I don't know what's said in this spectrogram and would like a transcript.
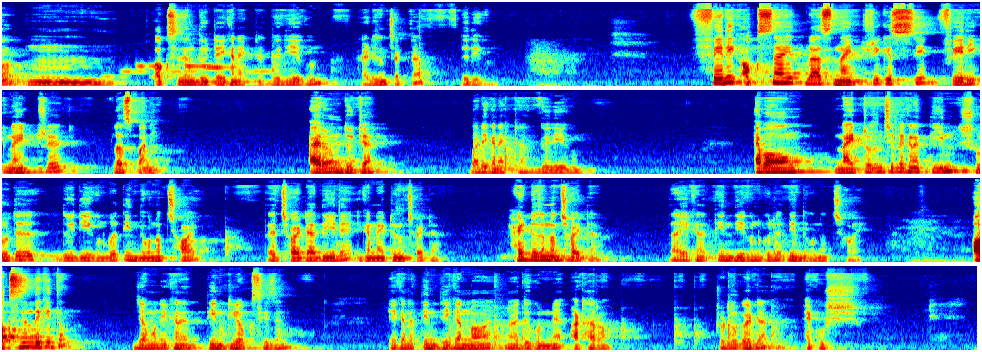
অক্সিজেন দুইটা এখানে একটা, দুই দিয়ে গুণ হাইড্রোজেন চারটা, দুই দিয়ে গুণ। Ferric oxide plus nitric acid ferric nitrate plus পানি। আয়রন দুইটা বাট এখানে একটা, দুই দিয়ে গুণ। এবং নাইট্রোজেন ছিল এখানে তিন, শুরুতে দুই দিয়ে গুণ করে তিন, দুগুণ ছয়। তাই ছয়টা দিয়ে এখানে নাইট্রোজেন ছয়টা হাইড্রোজেনও ছয়টা। তাই এখানে তিন দিয়ে গুণ করলে তিন দুগুণ ছয়। অক্সিজেন দেখি তো? যেমন এখানে তিনটি অক্সিজেন, এখানে তিন থেকে নয় নয় দুগুণে আঠারো। টোটাল কয়টা? একুশ।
